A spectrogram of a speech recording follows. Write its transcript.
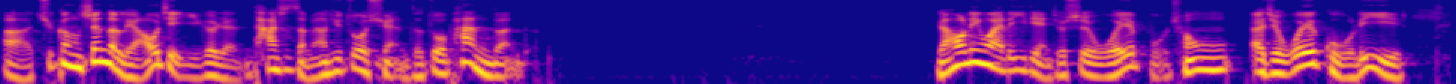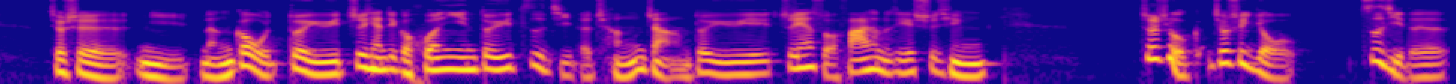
啊，去更深的了解一个人他是怎么样去做选择、做判断的。然后，另外的一点就是，我也补充，呃，就我也鼓励，就是你能够对于之前这个婚姻、对于自己的成长、对于之前所发生的这些事情，就是有，就是有自己的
